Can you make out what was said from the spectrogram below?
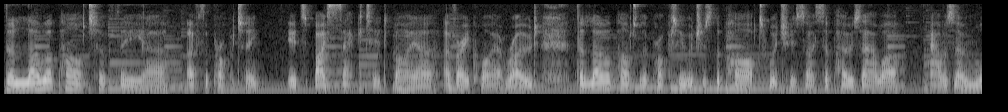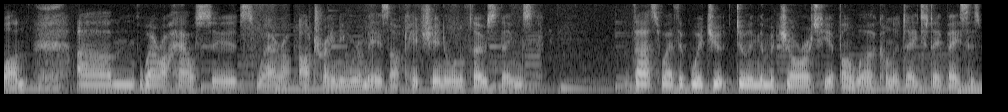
The lower part of the uh, of the property, it's bisected by a, a, very quiet road. The lower part of the property, which is the part which is, I suppose, our our zone one, um, where our house is, where our, our, training room is, our kitchen, all of those things. That's where the, we're doing the majority of our work on a day-to-day basis.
